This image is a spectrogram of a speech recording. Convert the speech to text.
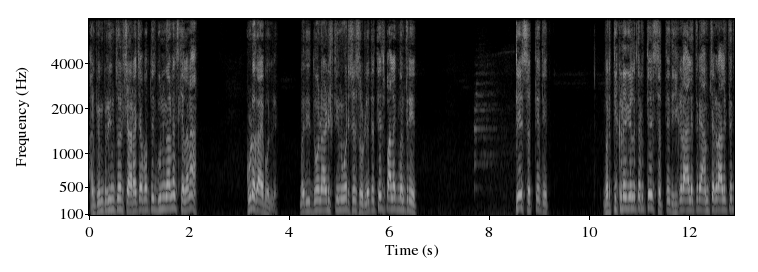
आणि पिंपरी चिंचवड शहराच्या बाबतीत गुणगानच केलं ना. कुठं काय बोलले? मध्ये दोन अडीच तीन वर्ष सोडले तर तेच पालकमंत्री आहेत. तेच सत्तेत आहेत. बरं तिकडे गेलं तर तेच सत्य इकडे आले तरी आमच्याकडे आले तरी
